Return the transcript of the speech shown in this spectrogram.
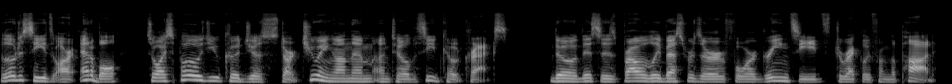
Lotus seeds are edible, so I suppose you could just start chewing on them until the seed coat cracks, though this is probably best reserved for green seeds directly from the pod,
